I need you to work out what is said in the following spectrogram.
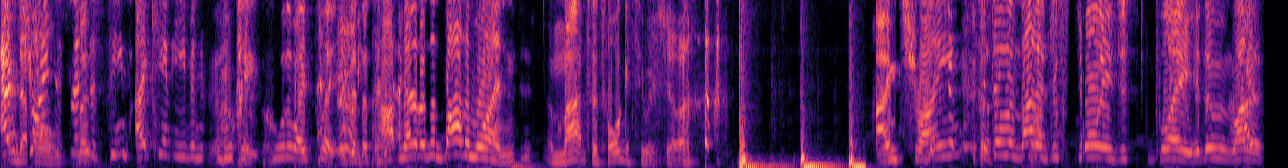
I'm No, trying to set but- the scenes. I can't even. Okay, who do I put? Is it the top Matt or the bottom one? Matt are talking to each other. I'm trying to. it doesn't matter, just join, just play. It doesn't matter.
